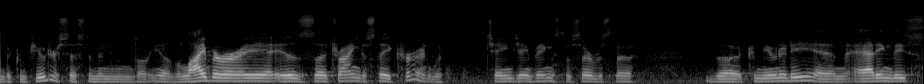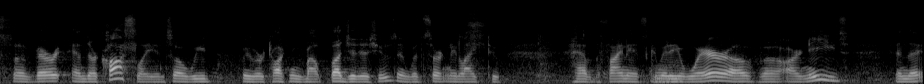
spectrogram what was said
the computer system and, uh, you know, the library is uh, trying to stay current with changing things to service the, the community and adding these uh, very, and they're costly. And so we, we were talking about budget issues and would certainly like to have the finance committee aware of uh, our needs. And they,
